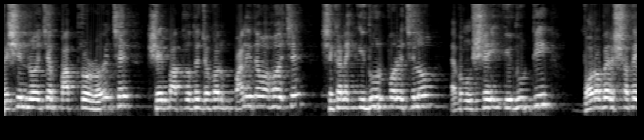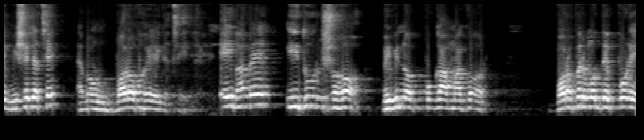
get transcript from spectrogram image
মেশিন রয়েছে, পাত্র রয়েছে, সেই পাত্রতে যখন পানি দেওয়া হয়েছে, সেখানে ইঁদুর পড়েছিল এবং সেই ইঁদুরটি বরফের সাথে মিশে গেছে এবং বরফ হয়ে গেছে। এইভাবে ইঁদুর সহ বিভিন্ন পোকা মাকড় বরফের মধ্যে পড়ে,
